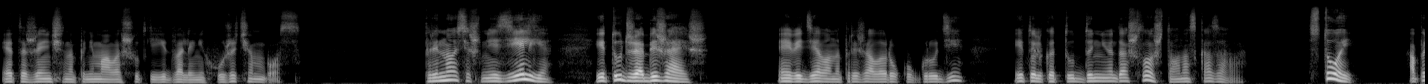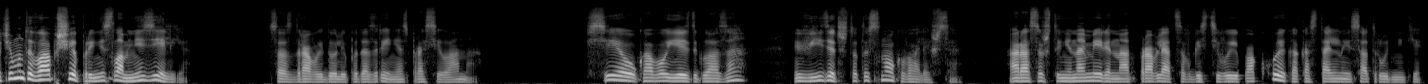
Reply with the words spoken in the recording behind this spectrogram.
Эта женщина понимала шутки едва ли не хуже, чем босс. «Приносишь мне зелье и тут же обижаешь». Эви делано прижала руку к груди, — и только тут до нее дошло, что она сказала. «Стой! А почему ты вообще принесла мне зелье?» Со здравой долей подозрения спросила она. «Все, у кого есть глаза, видят, что ты с ног валишься. А раз уж ты не намерена отправляться в гостевые покои, как остальные сотрудники,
